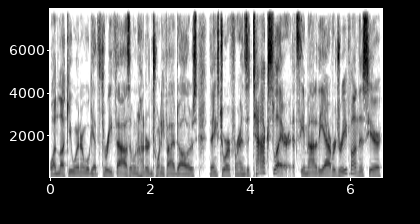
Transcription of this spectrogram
One lucky winner will get $3,125 thanks to our friends at TaxSlayer. That's the amount of the average refund this year.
